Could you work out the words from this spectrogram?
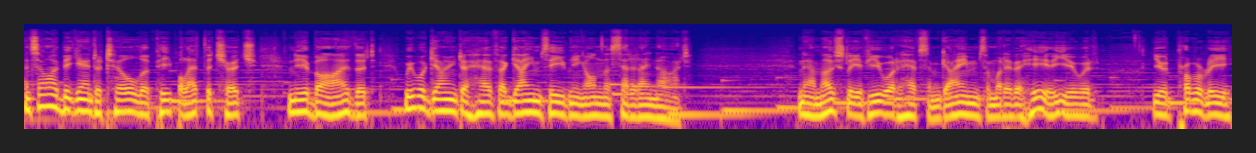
And so I began to tell the people at the church nearby that we were going to have a games evening on the Saturday night. Now, mostly if you were to have some games and whatever here, you would you'd probably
